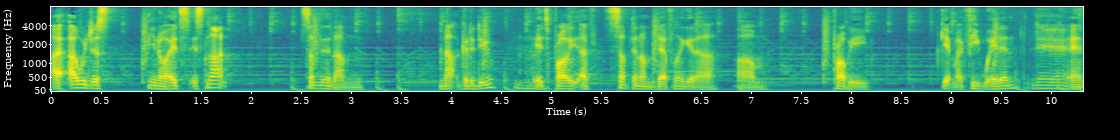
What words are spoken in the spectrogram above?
I, I would just, you know, it's it's not something that I'm not gonna do. Mm-hmm. It's probably uh, something I'm definitely gonna um, probably get my feet wet in, Yeah, yeah. and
